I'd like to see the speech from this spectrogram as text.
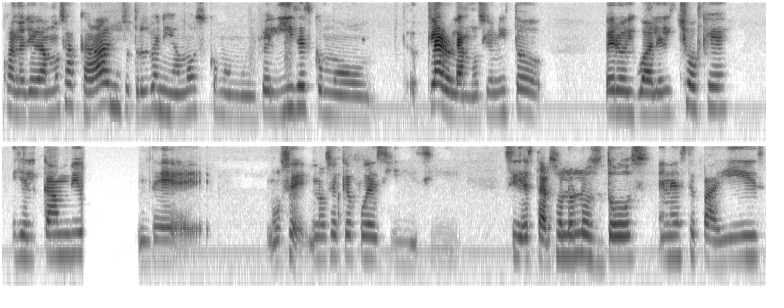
cuando llegamos acá, nosotros veníamos como muy felices, como, claro, la emoción y todo, pero igual el choque y el cambio de, no sé, no sé qué fue, si, si, si de estar solo los dos en este país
